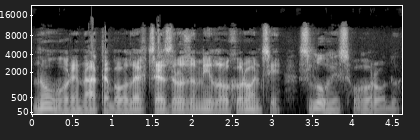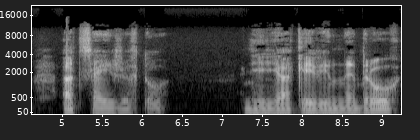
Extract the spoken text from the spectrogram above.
Ну, Ренат або Олег, це зрозуміло охоронці, слуги свого роду. А цей же хто? Ніякий він не друг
